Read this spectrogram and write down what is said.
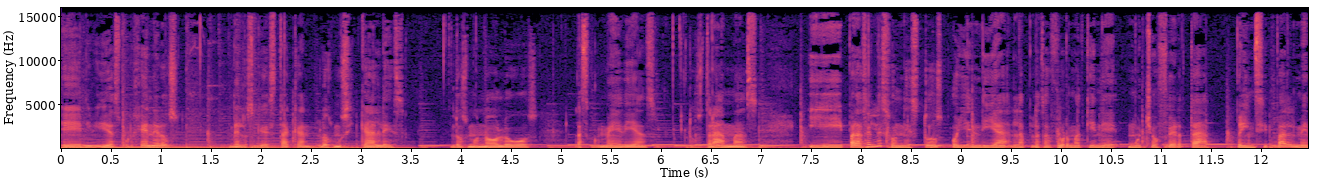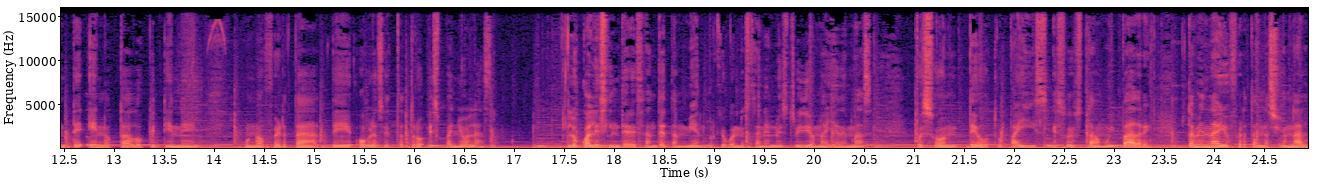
eh, divididas por géneros, de los que destacan los musicales, los monólogos, las comedias, los dramas. Y para serles honestos, hoy en día la plataforma tiene mucha oferta, principalmente he notado que tiene una oferta de obras de teatro españolas lo cual es interesante también porque bueno están en nuestro idioma y además pues son de otro país eso está muy padre. También hay oferta nacional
